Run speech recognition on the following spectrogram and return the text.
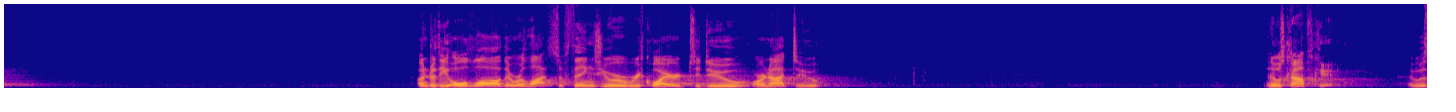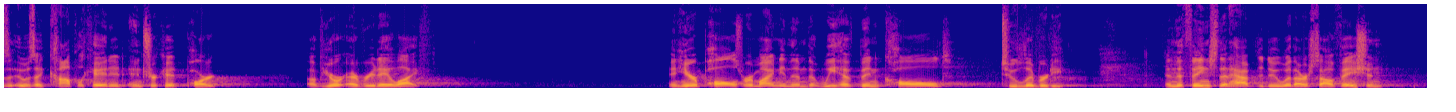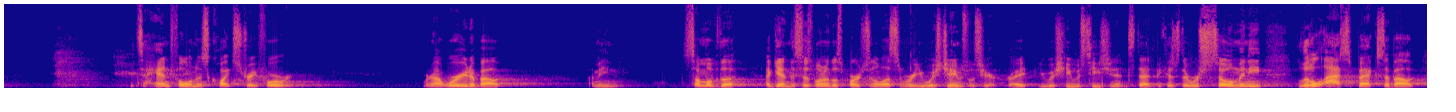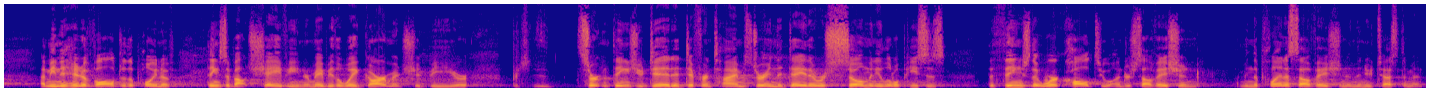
Under the old law, there were lots of things you were required to do or not do And it was complicated. It was, it was a complicated, intricate part of your everyday life. And here Paul's reminding them that we have been called to liberty. And the things that have to do with our salvation, it's a handful and it's quite straightforward. We're not worried about, I mean, some of the, again, this is one of those parts in the lesson where you wish James was here, right? You wish he was teaching it instead because there were so many little aspects about, I mean, it had evolved to the point of things about shaving or maybe the way garments should be or certain things you did at different times during the day. There were so many little pieces. The things that we're called to under salvation, I mean, the plan of salvation in the New Testament.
